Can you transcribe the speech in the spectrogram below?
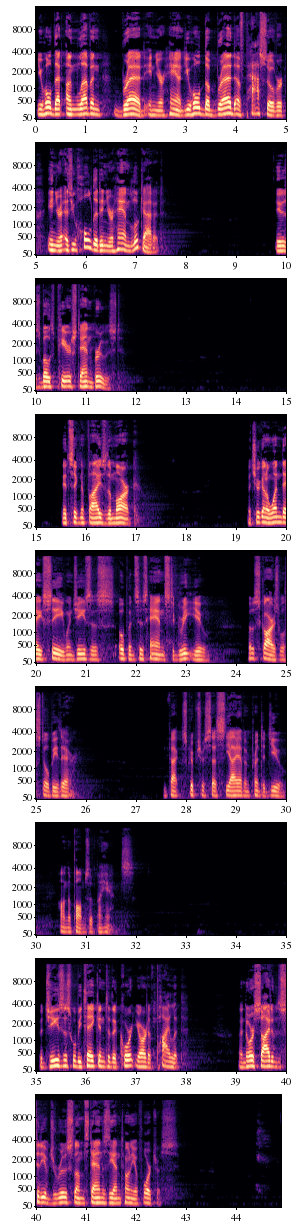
you hold that unleavened bread in your hand, you hold the bread of Passover in your, as you hold it in your hand, look at it. It is both pierced and bruised. It signifies the mark. that you're going to one day see when Jesus opens his hands to greet you, those scars will still be there. In fact, Scripture says, See, I have imprinted you on the palms of my hands. But Jesus will be taken to the courtyard of Pilate. The north side of the city of Jerusalem stands the Antonia fortress.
